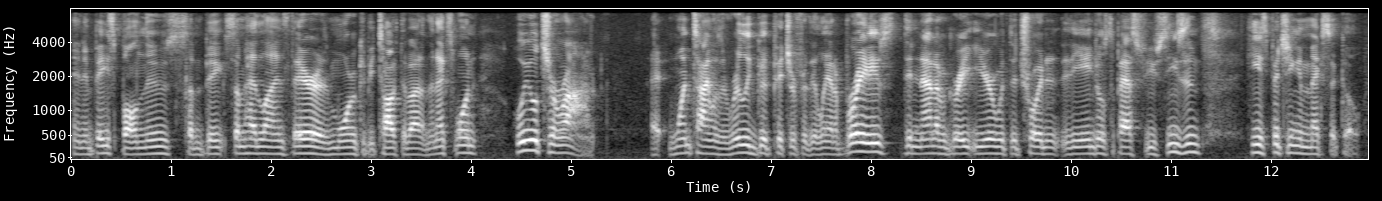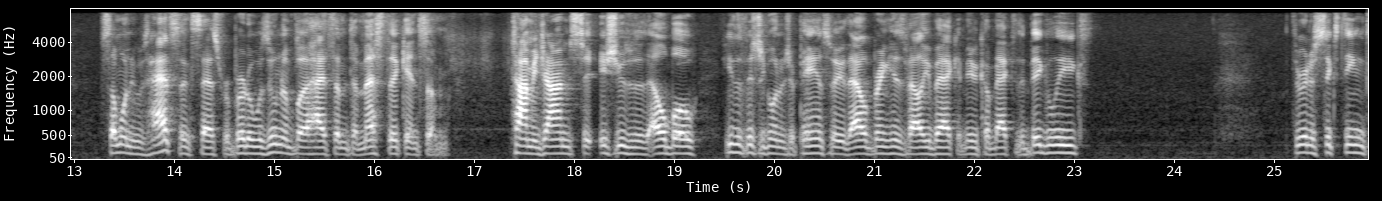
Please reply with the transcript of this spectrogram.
And in baseball news, some big some headlines there, and more could be talked about in the next one. Julio Teheran, at one time was a really good pitcher for the Atlanta Braves. Did not have a great year with Detroit and the Angels the past few seasons. He is pitching in Mexico. Someone who's had success, Roberto Osuna, but had some domestic and some Tommy John issues with his elbow. He's officially going to Japan, so that will bring his value back and maybe come back to the big leagues. 316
